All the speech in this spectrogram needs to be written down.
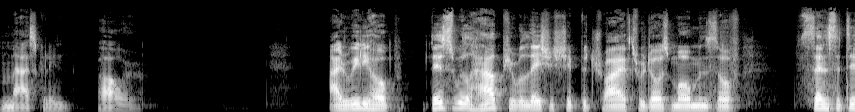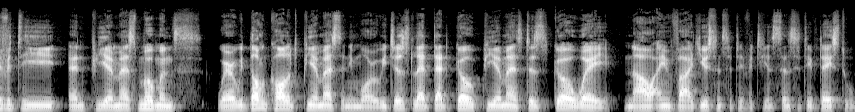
masculine power. I really hope this will help your relationship to thrive through those moments of sensitivity and PMS moments where we don't call it PMS anymore. We just let that go. PMS, just go away. Now I invite you, sensitivity and sensitive days, to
